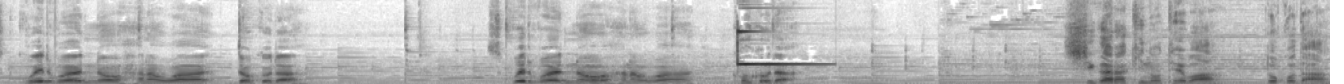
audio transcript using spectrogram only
スクイッドワードの花はどこだスクイッドワードの花はここだ。しがらきの手はどこだ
